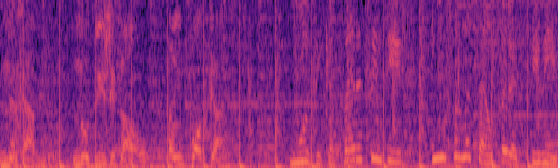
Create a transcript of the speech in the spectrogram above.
Na rádio, no digital, em podcast. Música para sentir, informação para decidir.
